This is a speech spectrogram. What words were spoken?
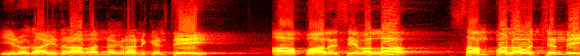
ఈరోజు హైదరాబాద్ నగరానికి వెళ్తే ఆ పాలసీ వల్ల సంపద వచ్చింది.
